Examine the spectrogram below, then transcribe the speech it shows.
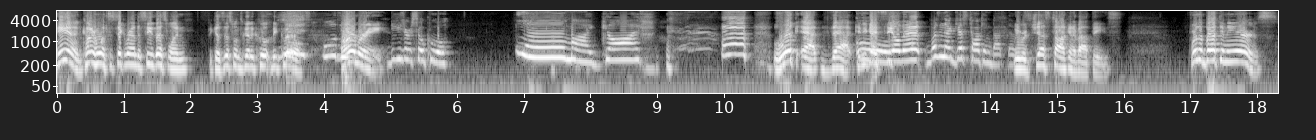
And Connor wants to stick around to see this one because this one's going to cool, be cool. Yes! Oh, these, Armory. these are so cool. Oh my gosh. Look at that. Can you guys Oh. see all that? Wasn't I just talking about those? We were just talking about these. For the Buccaneers.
